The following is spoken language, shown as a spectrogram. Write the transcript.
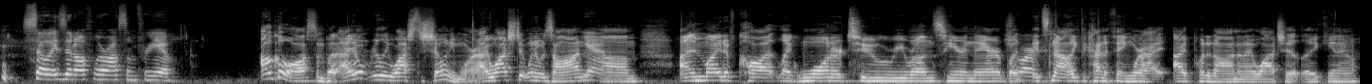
so, is it awful or awesome for you? I'll go awesome, but I don't really watch the show anymore. I watched it when it was on. Yeah. Um, I might have caught like one or two reruns here and there, but Sure. it's not like the kind of thing where I, I put it on and I watch it like, you know.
